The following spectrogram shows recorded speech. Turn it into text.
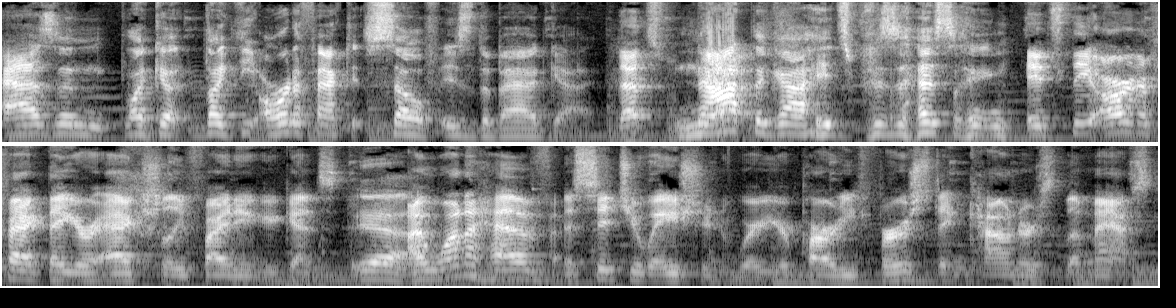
as in like a like the artifact itself is the bad guy, That's not yeah. the guy it's possessing. It's the artifact that you're actually fighting against. Yeah. I want to have a situation where your party first encounters the mask,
